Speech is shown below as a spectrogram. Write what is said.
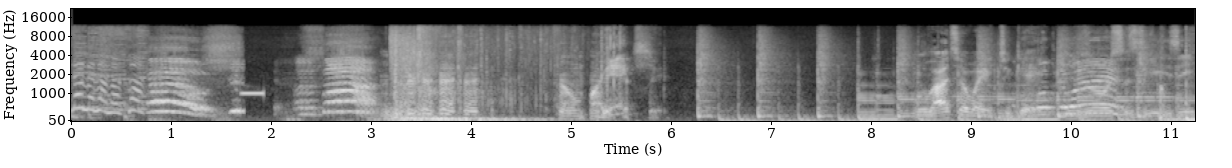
la la la la. Oh shit! A spot! oh my Bitch. god. Well, that's a way to get resources easy.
